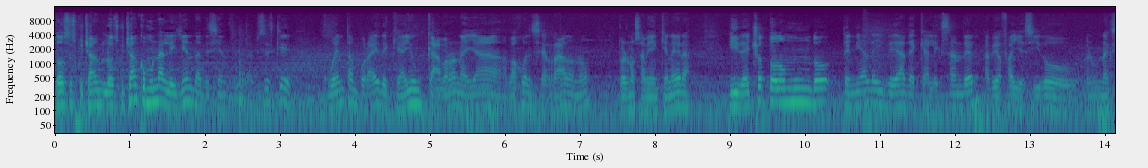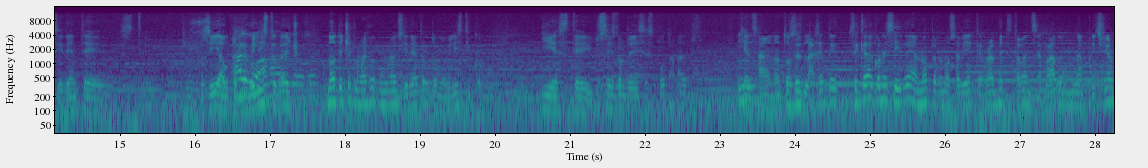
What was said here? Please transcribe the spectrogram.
Todos escuchaban, lo escuchaban como una leyenda, decían, "Puta, pues es que cuentan por ahí de que hay un cabrón allá abajo encerrado, ¿no? Pero no sabían quién era. Y de hecho todo mundo tenía la idea de que Alexander había fallecido en un accidente, este, pues, sí, automovilístico, ajá, de algo, hecho. No, de hecho te manejo como un accidente automovilístico. Y este, pues es donde dices, puta madre, pues, quién sabe, ¿no? Entonces la gente se queda con esa idea, ¿no? Pero no sabían que realmente estaba encerrado en una prisión.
